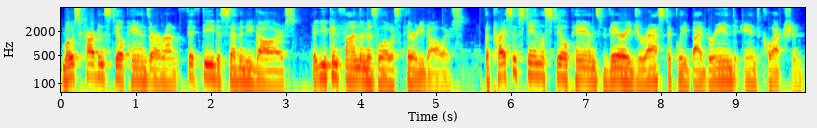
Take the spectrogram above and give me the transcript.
Most carbon steel pans are around 50 to $70, but you can find them as low as $30. The price of stainless steel pans vary drastically by brand and collection.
